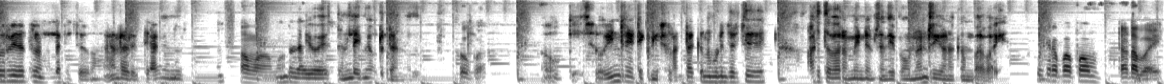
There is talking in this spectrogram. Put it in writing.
ஒரு விதத்துல நல்ல ஃபீச்சர் தான். ஆண்ட்ராய்டு ஆமாம் ஆமாம் ஐஓஎஸ் ரெண்டுலையுமே விட்டுட்டாங்க. சூப்பர் ஓகே ஸோ இன்றைய டெக்னிக்ஸ் டக்குன்னு முடிஞ்சிருச்சு. அடுத்த வாரம் மீண்டும் சந்திப்போம். நன்றி வணக்கம் பாய் சீக்கிரம் பார்ப்போம். டாடா பாய்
